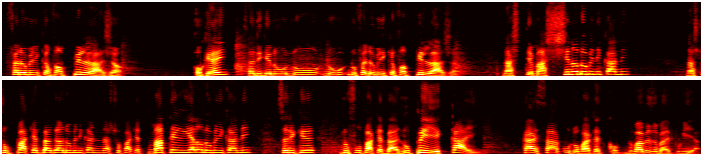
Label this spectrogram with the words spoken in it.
fè Dominikè fan pil l'ajan. Ok? Sa di ke nou fè Dominikè fan pil l'ajan. Nachete machin nan Dominikani, nachete paket bagan nan Dominikani, nachete paket materyal nan Dominikani, sa di ke nou fò paket bagan. Nou peye kay. Kay sa koutou paket kop. Nou pa bezon bay priya.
